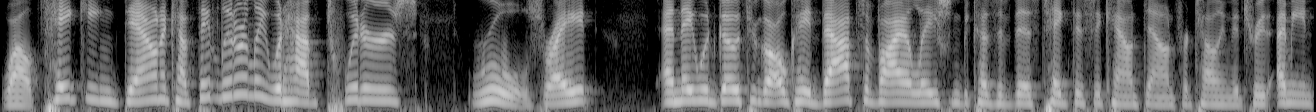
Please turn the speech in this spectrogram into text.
While taking down accounts, they literally would have Twitter's rules, right? And they would go through and go, okay, that's a violation because of this. Take this account down for telling the truth. I mean,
